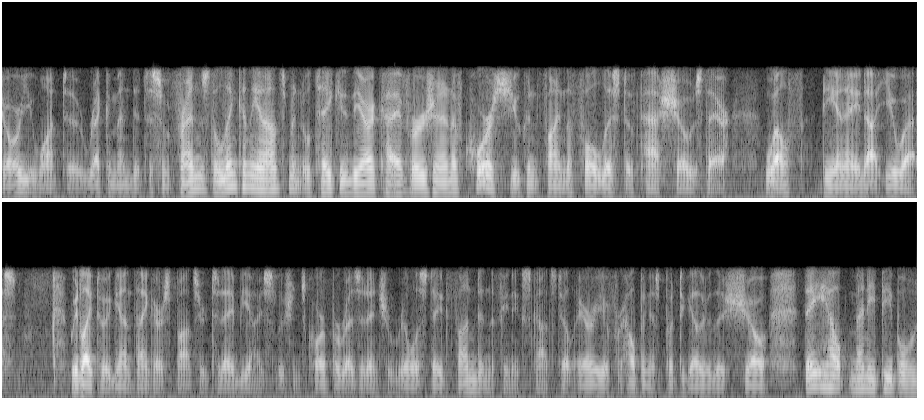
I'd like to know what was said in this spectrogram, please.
show or you want to recommend it to some friends, the link in the announcement will take you to the archive version, and of course, you can find the full list of past shows there. WealthDNA.us. We'd like to again thank our sponsor today, BI Solutions Corp., a residential real estate fund in the Phoenix Scottsdale area, for helping us put together this show. They help many people who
